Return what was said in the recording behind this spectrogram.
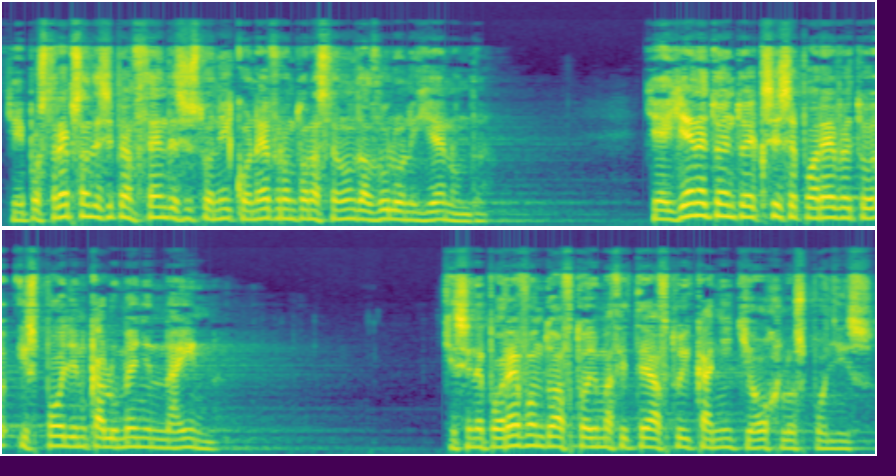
Και υποστρέψαντες οι πεμφθέντες εις τον οίκον εύρων των ασθενούντα δούλων ηγένοντα. Και εγένετο εν το εξής επορεύετο εις πόλην καλουμένην ναήν και συνεπορεύοντο αυτό οι μαθητέ αυτού ικανοί και όχλος πολλής.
